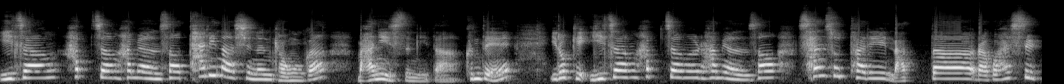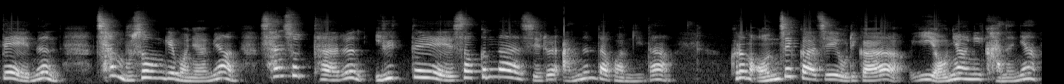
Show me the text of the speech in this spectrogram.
이장, 합장하면서 탈이 나시는 경우가 많이 있습니다. 근데 이렇게 이장, 합장을 하면서 산소탈이 났다라고 했을 때에는 참 무서운 게 뭐냐면 산소탈은 일대에서 끝나지를 않는다고 합니다. 그럼 언제까지 우리가 이 영향이 가느냐?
